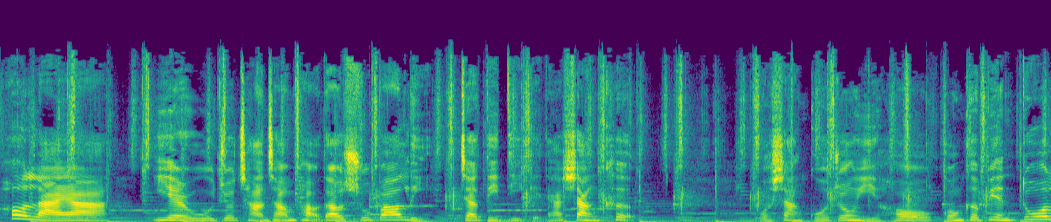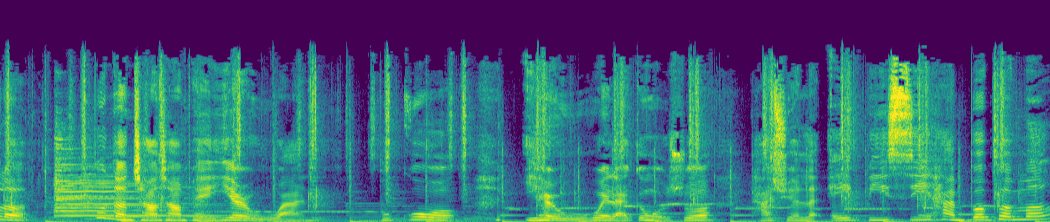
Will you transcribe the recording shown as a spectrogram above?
后来啊，一二五就常常跑到书包里，叫弟弟给他上课。我上国中以后，功课变多了，不能常常陪一二五玩。不过，一二五会来跟我说，他学了 A B C 和 B P M。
